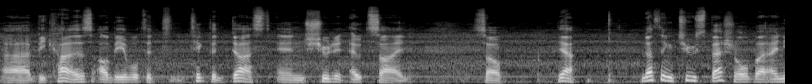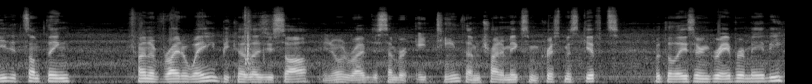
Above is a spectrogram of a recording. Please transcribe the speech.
uh, because I'll be able to take the dust and shoot it outside. So yeah, nothing too special, but I needed something kind of right away because as you saw, you know, it arrived December 18th. I'm trying to make some Christmas gifts with the laser engraver maybe.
